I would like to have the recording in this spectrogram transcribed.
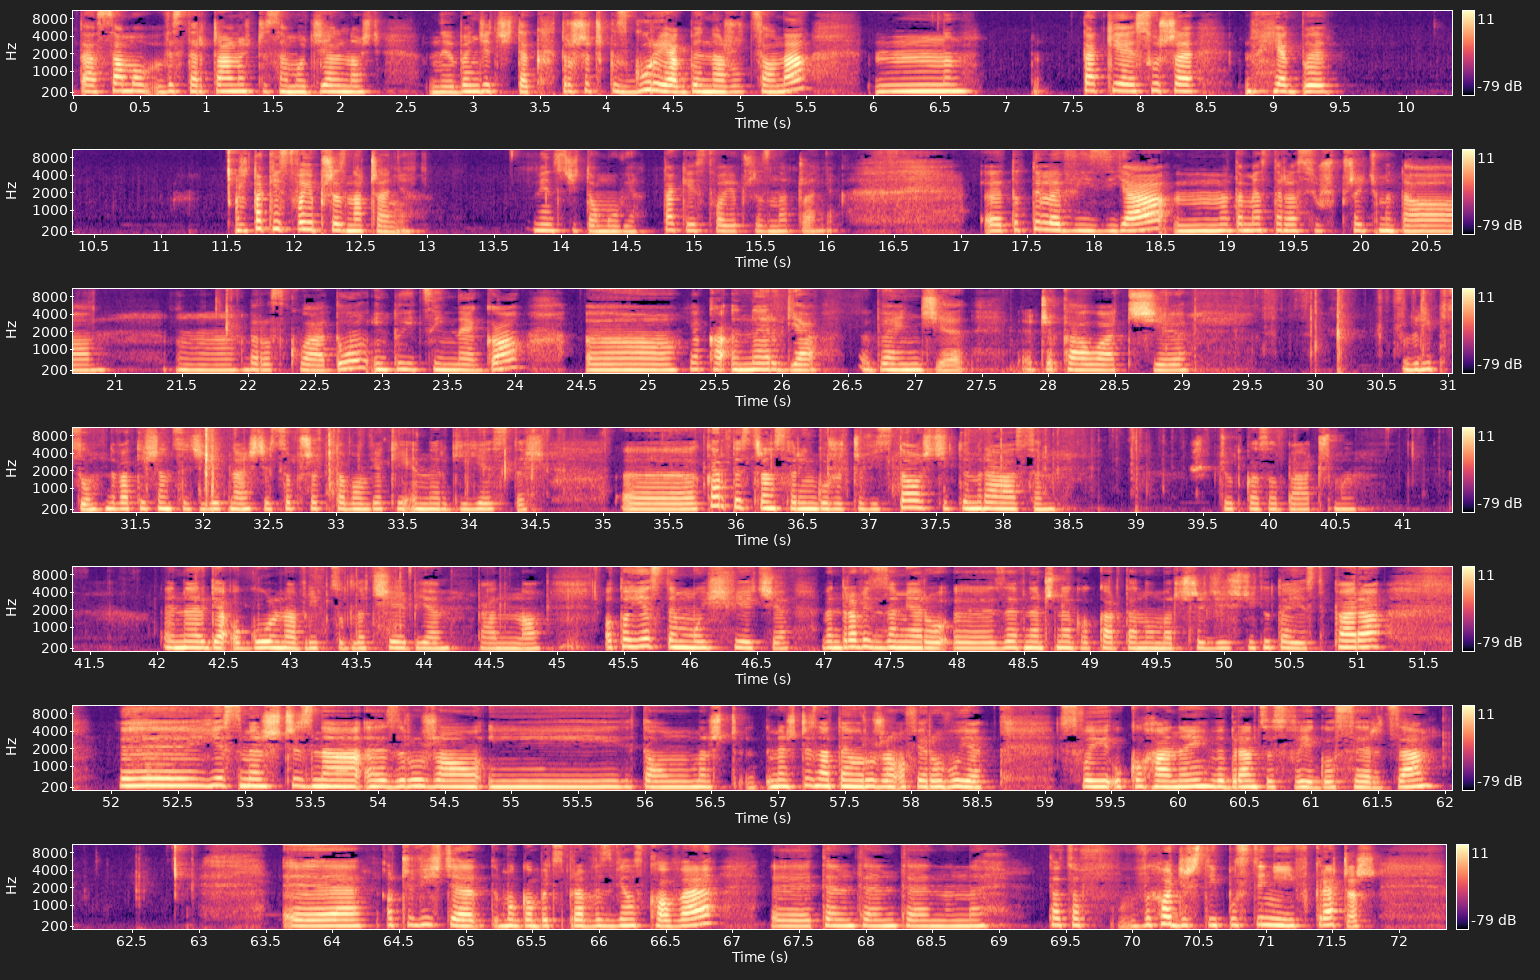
ta samowystarczalność czy samodzielność będzie Ci tak troszeczkę z góry jakby narzucona. Mm, takie słyszę jakby, że takie jest Twoje przeznaczenie. Więc Ci to mówię. Takie jest Twoje przeznaczenie. E, to tyle wizja. Mm, natomiast teraz już przejdźmy do, mm, do rozkładu intuicyjnego. E, jaka energia będzie czekała Cię w lipcu 2019, co przed Tobą, w jakiej energii jesteś. E, karty z transferingu rzeczywistości tym razem. Szybciutko zobaczmy. Energia ogólna w lipcu dla Ciebie, Panno. Oto jestem mój świecie. Wędrowiec zamiaru y, zewnętrznego, karta numer 30. Tutaj jest para. Y, jest mężczyzna y, z różą i tą mężczy mężczyzna tę różą ofiarowuje swojej ukochanej, wybrance swojego serca. E, oczywiście mogą być sprawy związkowe. E, ten, ten, ten, to co wychodzisz z tej pustyni i wkraczasz,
